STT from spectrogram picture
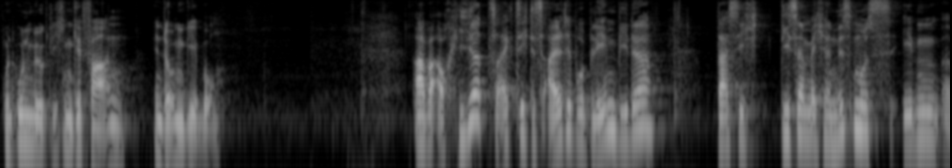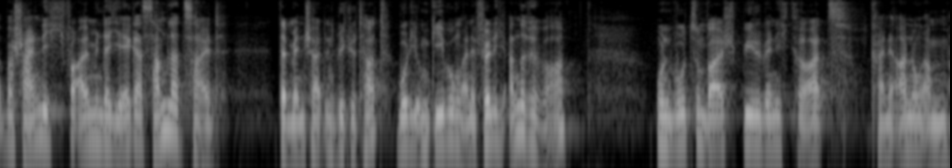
und unmöglichen Gefahren in der Umgebung. Aber auch hier zeigt sich das alte Problem wieder, dass sich dieser Mechanismus eben wahrscheinlich vor allem in der Jäger-Sammlerzeit der Menschheit entwickelt hat, wo die Umgebung eine völlig andere war und wo zum Beispiel, wenn ich gerade, keine Ahnung, am,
